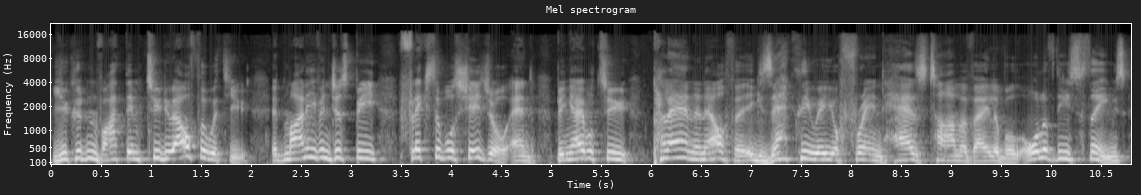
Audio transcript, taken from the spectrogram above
you could invite them to do Alpha with you. It might even just be flexible schedule and being able to plan an Alpha exactly where your friend has time available. All of these things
